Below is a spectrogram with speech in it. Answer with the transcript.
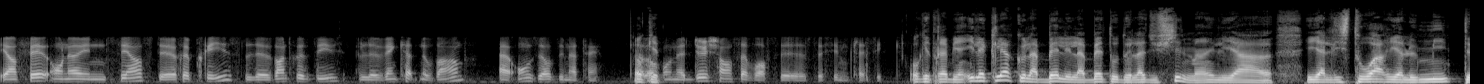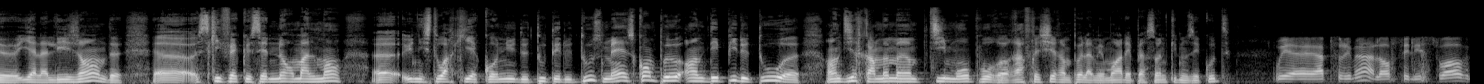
Et en fait, on a une séance de reprise le vendredi, le 24 novembre, à 11 heures du matin. Alors, on a deux chances à voir ce, ce, film classique. Ok, très bien. Il est clair que la Belle et la Bête au-delà du film, hein, il y a, euh, il y a l'histoire, il y a le mythe, euh, il y a la légende, euh, ce qui fait que c'est normalement une histoire qui est connue de toutes et de tous. Mais est-ce qu'on peut, en dépit de tout, en dire quand même un petit mot pour rafraîchir un peu la mémoire des personnes qui nous écoutent? Oui, euh, absolument. Alors, c'est l'histoire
